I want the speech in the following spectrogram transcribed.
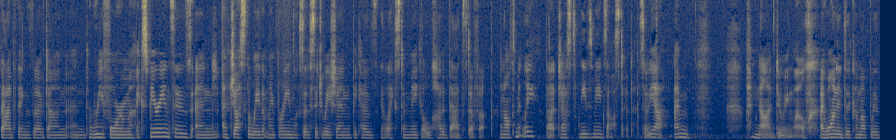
bad things that I've done and reform experiences and adjust the way that my brain looks at a situation because it likes to make a lot of bad stuff up. And ultimately, that just leaves me exhausted. So yeah, I'm I'm not doing well. I wanted to come up with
